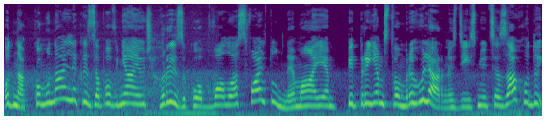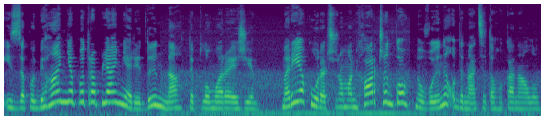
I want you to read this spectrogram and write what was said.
Однак комунальники запевняють, ризику обвалу асфальту немає. Підприємством регулярно здійснюються заходи із запобігання потрапляння рідин на тепломережі. Марія Курач, Роман Харченко. Новини 11 каналу.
